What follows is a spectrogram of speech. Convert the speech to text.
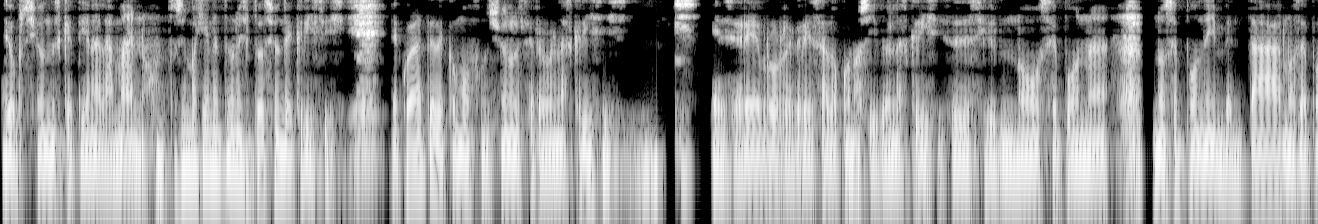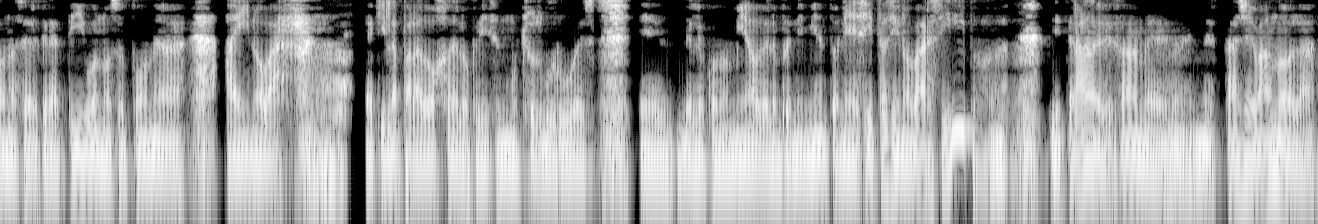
de opciones que tiene a la mano. Entonces imagínate una situación de crisis. Acuérdate de cómo funciona el cerebro en las crisis. El cerebro regresa a lo conocido en las crisis, es decir, no se pone, no se pone a inventar, no se pone a ser creativo, no se pone a, innovar. Y aquí la paradoja de lo que dicen muchos gurúes eh, de la economía o del emprendimiento. Necesitas innovar, sí, literal, me, me está llevando la,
